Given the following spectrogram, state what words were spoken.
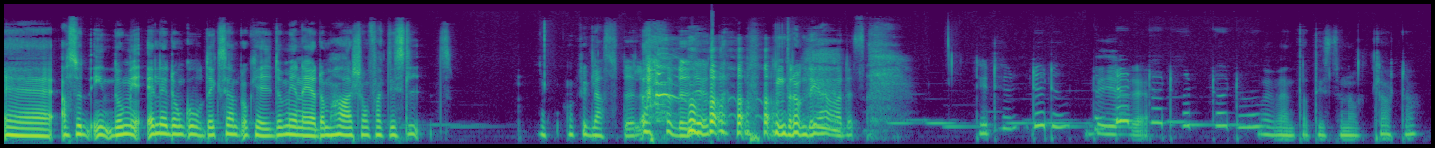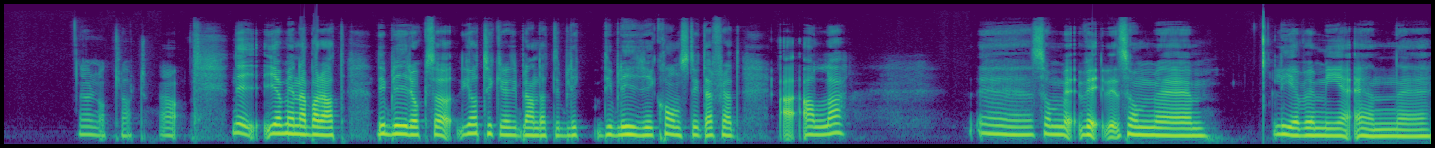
eh, alltså, de, eller de goda exemplen, okej, då menar jag de här som faktiskt, Åkte glassbilen förbi ute. Undrar om det hördes. det gör det. Men vänta tills den har klart då. Nu är det nog klart. Ja. Nej, jag menar bara att det blir också, jag tycker att ibland att det blir, det blir konstigt därför att alla eh, som, som eh, lever med en eh,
